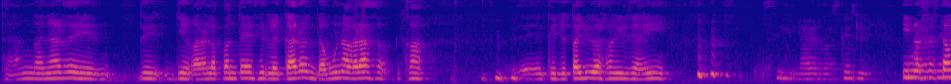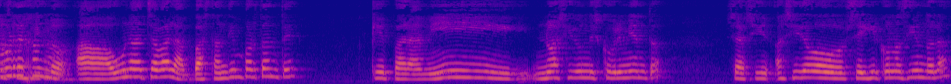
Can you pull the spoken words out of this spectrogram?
te dan ganas de, de llegar a la pantalla y decirle, Carol, dame un abrazo, hija, eh, que yo te ayudo a salir de ahí. Sí, la verdad es que sí. Y A nos estamos es dejando a una chavala bastante importante que para mí no ha sido un descubrimiento, o sea, ha sido seguir conociéndola,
